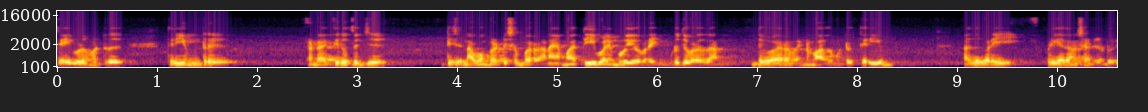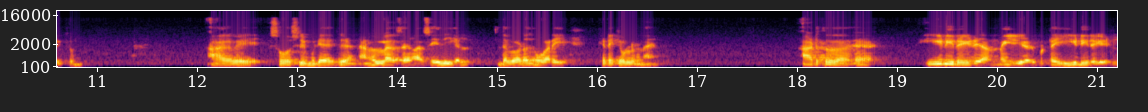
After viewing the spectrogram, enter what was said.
செயல்படும் என்று தெரியும் என்று ரெண்டாயிரத்தி இருபத்தஞ்சு டிச நவம்பர் டிசம்பர் அநேகமாக தீபாவளி முடிய வரை முடிஞ்ச வரை தான் இந்த விவகாரம் என்னமாகும் என்று தெரியும். அதுவரை இப்படியே தான் சென்று கொண்டிருக்கும். ஆகவே சோசியல் மீடியாவுக்கு நல்ல சில செய்திகள் இந்த வருடம் வரை கிடைக்க உள்ளன அடுத்ததாக ஈடி ரைடு அண்மையில் ஏற்பட்ட ஈடி ரைடு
